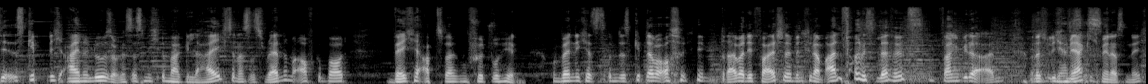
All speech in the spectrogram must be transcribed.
es gibt nicht eine Lösung. Es ist nicht immer gleich, sondern es ist random aufgebaut, welche Abzweigung führt wohin. Und wenn ich jetzt, und es gibt aber auch so, ich nehme dreimal die falsche, dann bin ich wieder am Anfang des Levels und fange wieder an. Und natürlich Ja, merke ich mir das nicht.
